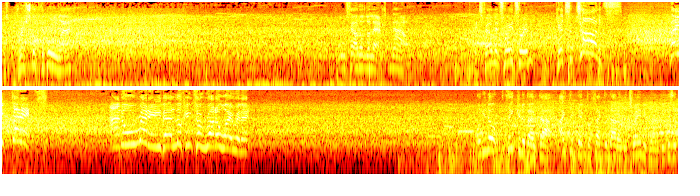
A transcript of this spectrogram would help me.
Just brushed off the ball there. Ball's out on the left now. It's found its way to him. Gets a chance! They've done it! And already they're looking to run away with it. Well, you know, thinking about that, I think they've perfected that on the training ground because it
